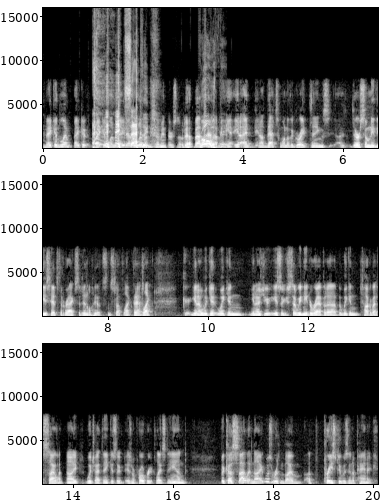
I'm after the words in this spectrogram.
making lim- making making lemonade Exactly. out of lemons. I mean, there's no doubt about Roll that. I mean, you know, and you know that's one of the great things. Uh, there are so many of these hits that are accidental hits and stuff like that. Like, you know, we can we can you know as you, as you said, we need to wrap it up, but we can talk about Silent Night, which I think is a, is an appropriate place to end, because Silent Night was written by a, a priest who was in a panic,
